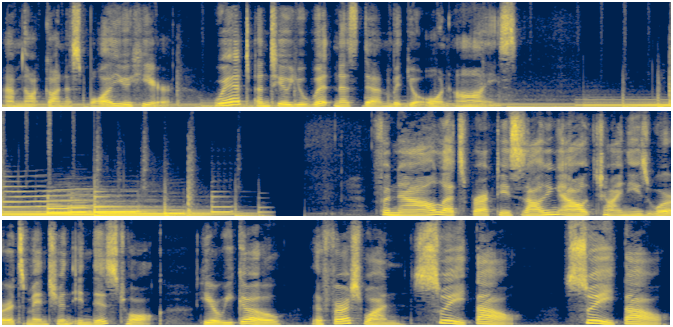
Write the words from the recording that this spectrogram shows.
I'm not gonna spoil you here. Wait until you witness them with your own eyes. For now, let's practice sounding out Chinese words mentioned in this talk. Here we go. The first one, 隧道,隧道,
